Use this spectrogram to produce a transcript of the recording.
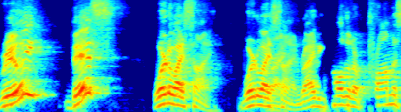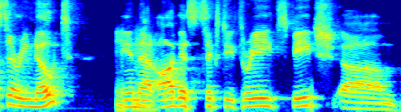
Really? This? Where do I sign? Where do I right. sign? Right? He called it a promissory note mm-hmm. in that August 63 speech. Um,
